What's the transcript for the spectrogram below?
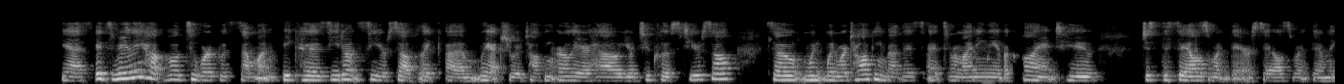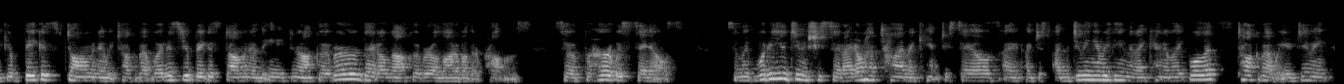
Yes. It's really helpful to work with someone because you don't see yourself like um, we actually were talking earlier how you're too close to yourself. So when, when we're talking about this it's reminding me of a client who just the sales weren't there sales weren't there. Like your biggest domino we talk about what is your biggest domino that you need to knock over that'll knock over a lot of other problems? So for her it was sales so I'm like, what are you doing? She said, I don't have time. I can't do sales. I, I just, I'm doing everything that I can. I'm like, well, let's talk about what you're doing.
